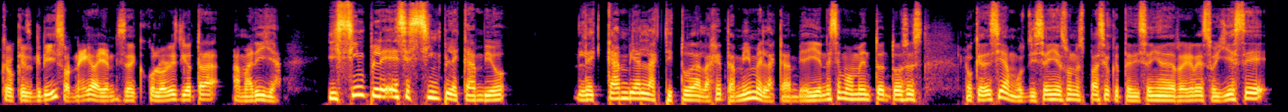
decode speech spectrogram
creo que es gris o negra, ya ni sé qué colores, y otra amarilla. Y simple, ese simple cambio le cambia la actitud a la gente, a mí me la cambia. Y en ese momento, entonces, lo que decíamos, diseñas un espacio que te diseña de regreso y ese,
